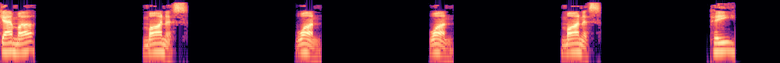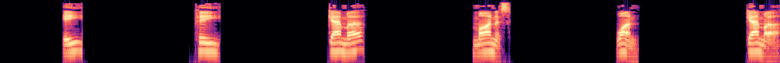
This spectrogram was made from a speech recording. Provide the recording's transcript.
gamma minus one one minus P E P gamma minus one gamma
